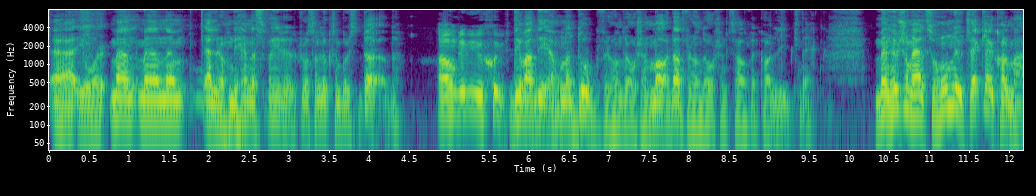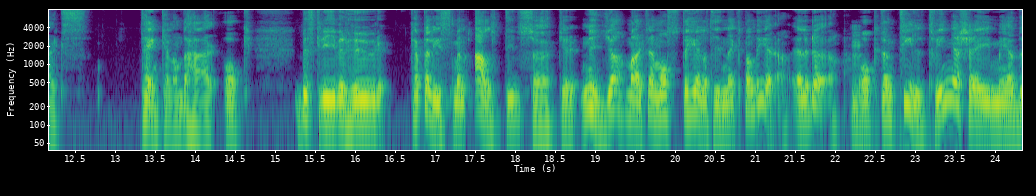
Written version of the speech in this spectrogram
eh, i år. Men, men, eh, eller om det är hennes, vad är det, Rosa Luxemburgs död. Ja, hon blev ju skjuten. Det var det. Hon dog för hundra år sedan. Mördad för hundra år sedan tillsammans med Karl Liebknecht. Men hur som helst, så hon utvecklar ju Karl Marx tänkande om det här och beskriver hur kapitalismen alltid söker nya marknader. Måste hela tiden expandera eller dö. Och den tilltvingar sig med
